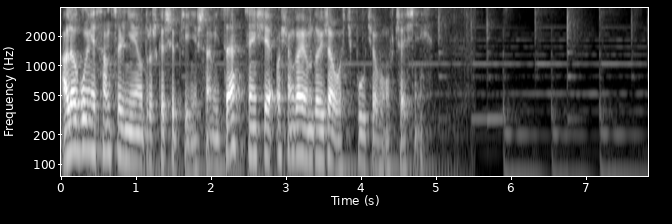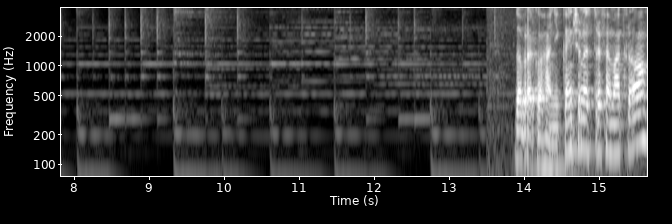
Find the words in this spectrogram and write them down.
Ale ogólnie samce linieją troszkę szybciej niż samice, w sensie osiągają dojrzałość płciową wcześniej. Dobra, kochani, kończymy strefę makro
